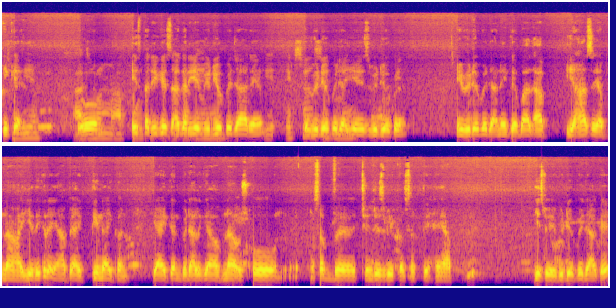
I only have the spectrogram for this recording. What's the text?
ठीक है? तो इस तरीके से अगर ये वीडियो पे जा रहे हैं तो वीडियो पे जाइए इस वीडियो पे। ये वीडियो पे जाने के बाद आप यहाँ से अपना ये दिख रहा है यहाँ पे तीन आइकन। ये आइकन पे डाल के आप अपना उसको सब चेंजेस भी कर सकते हैं आप। इस वीडियो पे जाके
